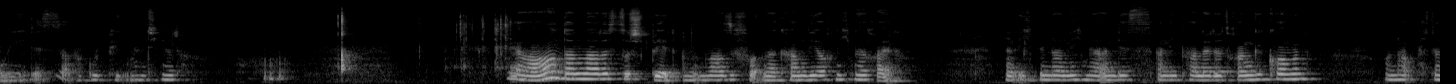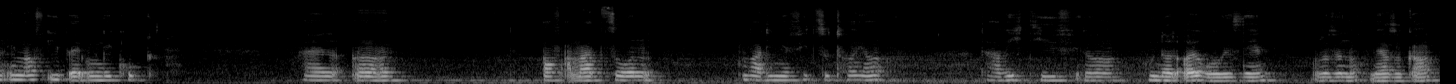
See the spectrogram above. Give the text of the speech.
Ui, das ist aber gut pigmentiert. Ja, und dann war das zu spät und dann war sofort, und dann kamen die auch nicht mehr rein. Und ich bin dann nicht mehr an, das, an die Palette drangekommen und habe mich dann eben auf Ebay umgeguckt. Weil äh, auf Amazon war die mir viel zu teuer. Da habe ich die für 100 Euro gesehen. Oder für noch mehr sogar.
